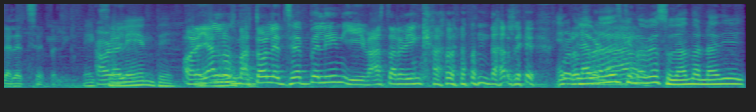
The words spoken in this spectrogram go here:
de Led Zeppelin. Excelente. Ahora ya nos mató Led Zeppelin y va a estar bien cabrón darle. Eh, por La otro verdad es que no veo sudando a nadie.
